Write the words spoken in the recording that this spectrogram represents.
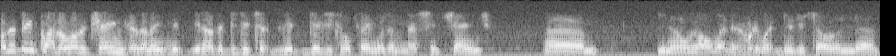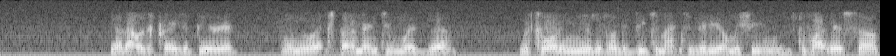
well, there've been quite a lot of changes. I mean, you know, the digital digital thing was a massive change. Um, you know, we all went, everybody went digital, and uh, yeah, that was a crazy period when we were experimenting with uh, recording music onto Betamax video machines and stuff like this. So,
